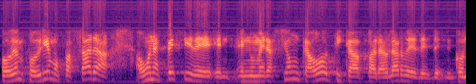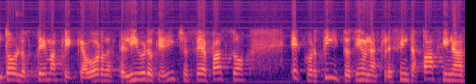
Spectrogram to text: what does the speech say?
podríamos pasar a, a, una especie de enumeración caótica para hablar de, con todos los temas que, que, aborda este libro, que dicho sea paso, es cortito, tiene unas 300 páginas,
